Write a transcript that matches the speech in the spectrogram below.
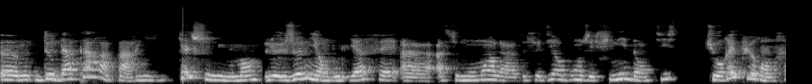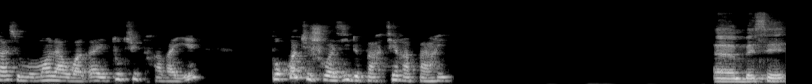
Euh, de Dakar à Paris, quel cheminement le jeune Yamboulia fait à, à ce moment-là, de se dire, bon, j'ai fini dentiste, tu aurais pu rentrer à ce moment-là à Ouaga et tout de suite travailler. Pourquoi tu choisis de partir à Paris? Euh, ben c'est,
